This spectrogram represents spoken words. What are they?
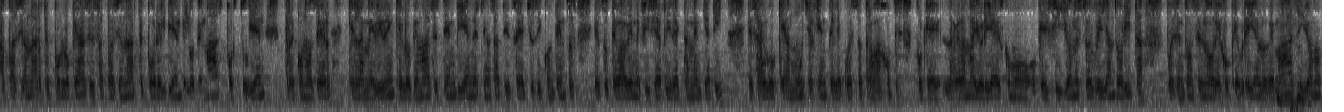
apasionarte por lo que haces, apasionarte por el bien de los demás, por tu bien, reconocer que en la medida en que los demás estén bien, estén satisfechos y contentos, esto te va a beneficiar directamente a ti. Es algo que a mucha gente le cuesta trabajo porque la gran mayoría es como, ok, si yo no estoy brillando ahorita, pues entonces no dejo que brillen los demás y yo no.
